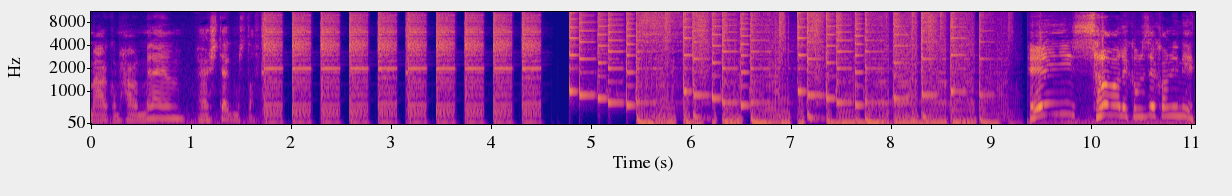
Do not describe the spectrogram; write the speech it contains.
معكم محمد منعم هاشتاج مصطفى. السلام عليكم ازيكم؟ عاملين إيه؟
